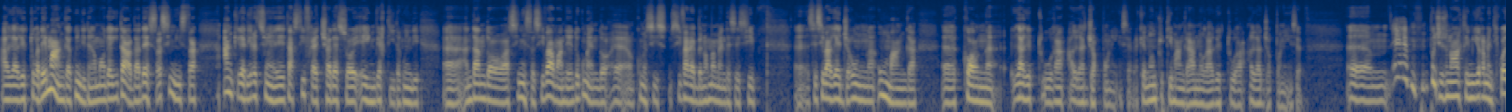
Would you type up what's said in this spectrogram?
alla lettura dei manga, quindi nella modalità da destra a sinistra anche la direzione dei tasti freccia adesso è invertita, quindi eh, andando a sinistra si va avanti nel documento eh, come si, si, farebbe normalmente se si, eh, se si va a leggere un, un manga eh, con la lettura alla giapponese, perché non tutti i manga hanno la lettura alla giapponese. Um, e poi ci sono altri miglioramenti. Qua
